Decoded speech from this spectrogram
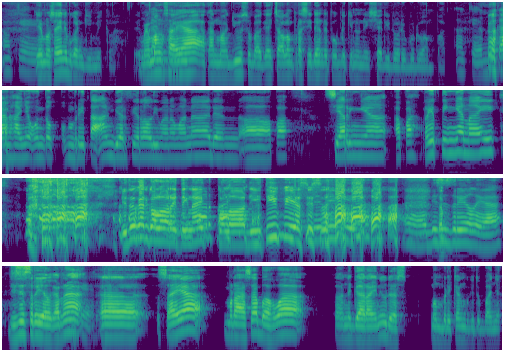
Okay. Ya menurut saya ini bukan gimmick lah. Bukan Memang gimmick. saya akan maju sebagai calon presiden Republik Indonesia di 2024. Oke, okay. bukan hanya untuk pemberitaan biar viral di mana-mana dan uh, apa sharingnya apa ratingnya naik. itu kan kalau rating naik kalau di TV ya sis. TV ya. Eh, this is real ya. This is real karena okay. uh, eh, saya merasa bahwa uh, negara ini udah memberikan begitu banyak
